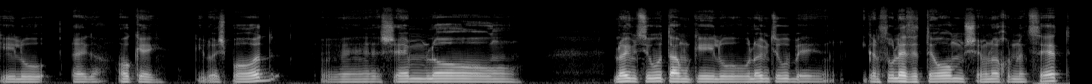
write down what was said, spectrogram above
כאילו, רגע, אוקיי, כאילו יש פה עוד, ושהם לא, לא ימצאו אותם, כאילו, לא ימצאו, ב... ייכנסו לאיזה תהום שהם לא יכולים לצאת,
